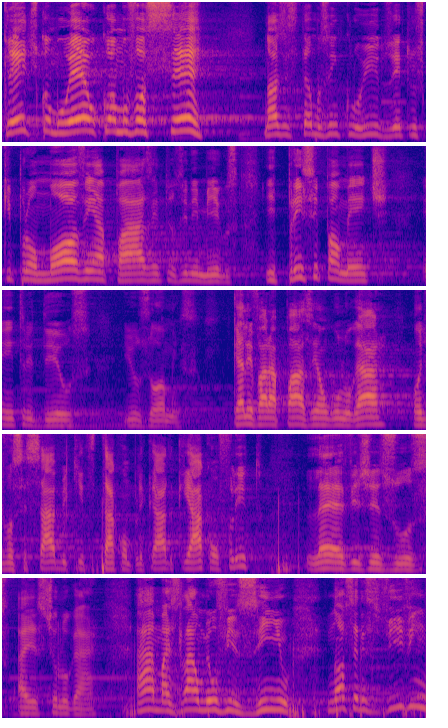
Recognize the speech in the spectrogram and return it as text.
crentes como eu, como você, nós estamos incluídos entre os que promovem a paz entre os inimigos e principalmente entre Deus e os homens. Quer levar a paz em algum lugar onde você sabe que está complicado, que há conflito? Leve Jesus a este lugar. Ah, mas lá o meu vizinho, nossa, eles vivem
